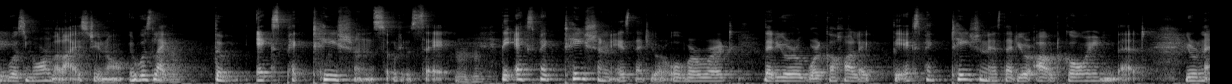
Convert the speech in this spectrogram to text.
it was normalized you know? It was like mm-hmm. The expectation so to say. The expectation is that you're overworked that you're a workaholic. The expectation is that you're outgoing that you're an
